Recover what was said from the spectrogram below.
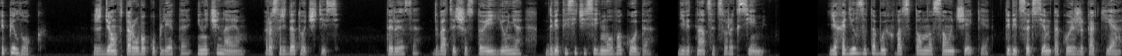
Эпилог. Ждем второго куплета и начинаем. Рассредоточьтесь. Тереза, 26 июня 2007 года, 19.47. Я ходил за тобой хвостом на саундчеке, ты ведь совсем такой же, как я.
